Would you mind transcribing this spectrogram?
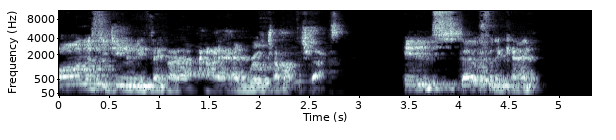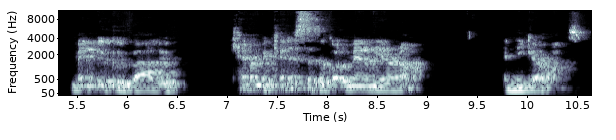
I honestly, genuinely think I, I had real trouble with the Sharks. Inns, Dale Finucane, Matt Ikuvalu, Cameron McInnes, the forgotten man of the NRL, and Nicho Hynes.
